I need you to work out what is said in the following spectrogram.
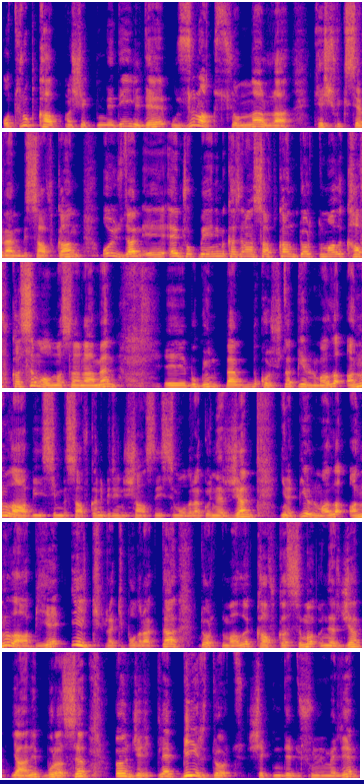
oturup kalkma şeklinde değil de uzun aksiyonlarla teşvik seven bir safkan. O yüzden e, en çok beğenimi kazanan safkan 4 numaralı Kafkasım olmasına rağmen e, bugün ben bu koşuda bir numaralı Anıl abi isimli safkanı birinci şanslı isim olarak önereceğim. Yine bir numaralı Anıl abiye ilk rakip olarak da 4 numaralı Kafkasım'ı önereceğim. Yani burası öncelikle 1-4 şeklinde düşünülmeli.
